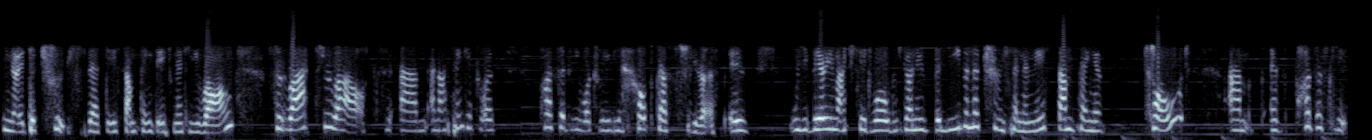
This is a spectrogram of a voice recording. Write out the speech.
you know, the truth that there's something definitely wrong. So right throughout, um, and I think it was possibly what really helped us through this is we very much said, well, we don't believe in the truth, and unless something is told, um, as positively,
